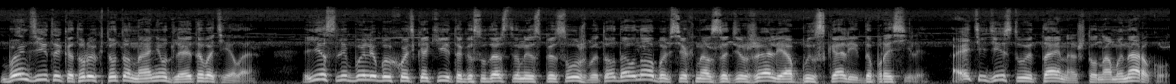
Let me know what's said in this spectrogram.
«Бандиты, которых кто-то нанял для этого дела. Если были бы хоть какие-то государственные спецслужбы, то давно бы всех нас задержали, обыскали и допросили. А эти действуют тайно, что нам и на руку.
